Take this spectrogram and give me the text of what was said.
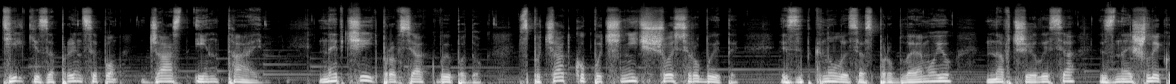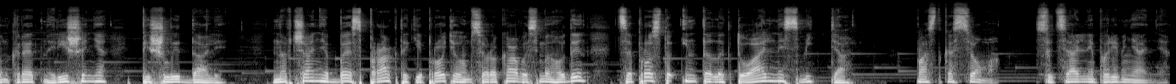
Тільки за принципом just in time. Не вчіть про всяк випадок. Спочатку почніть щось робити. Зіткнулися з проблемою, навчилися, знайшли конкретне рішення, пішли далі. Навчання без практики протягом 48 годин це просто інтелектуальне сміття. Пастка сьома. Соціальне порівняння.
